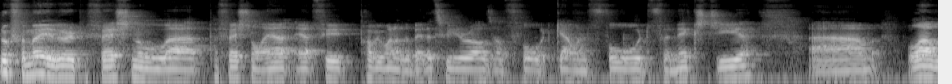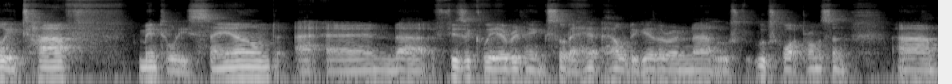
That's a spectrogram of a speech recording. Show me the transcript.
look, for me, a very professional uh, professional out, outfit, probably one of the better two-year-olds I've fought going forward for next year. Um, lovely, tough, mentally sound and uh, physically everything sort of held together and uh, looks looks quite promising. Um,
